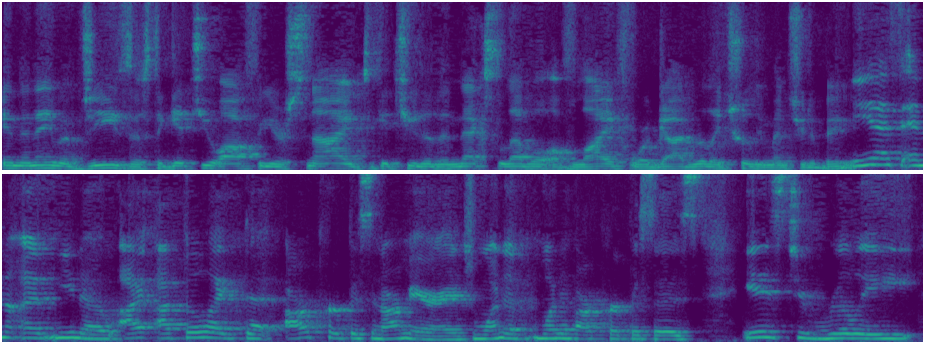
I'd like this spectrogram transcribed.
in the name of Jesus, to get you off of your snide, to get you to the next level of life where God really truly meant you to be. Yes, and uh, you know, I, I feel like that our purpose in our marriage, one of one of our purposes, is to really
